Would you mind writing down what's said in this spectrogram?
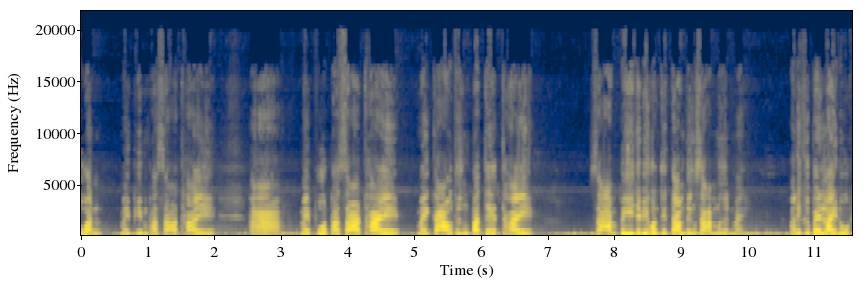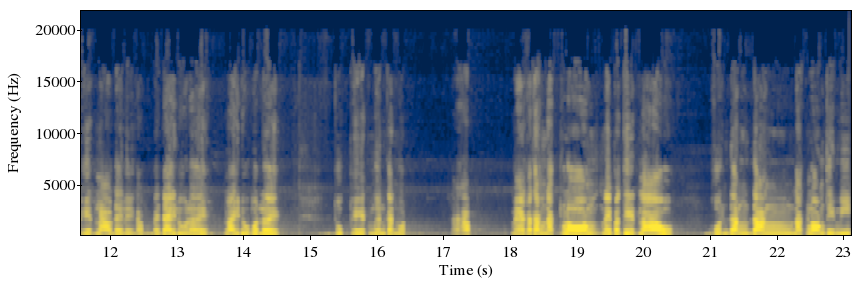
ล้วนๆไม่พิมพ์ภาษาไทย อ่า ไม่พูดภาษาไทย ไม่กล่าวถึงประเทศไทยสามปีจะมีคนติดตามถึงสามหมื่นไหมอันนี้คือไปไล่ดูเพจลาวได้เลยครับ ไปได้ดูเลย ไล่ดูหมดเลย ทุกเพจเหมือนกันหมดนะครับ แม้กระทั่งนักร้องในประเทศลาว คนดังๆ นักร้องที่มี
